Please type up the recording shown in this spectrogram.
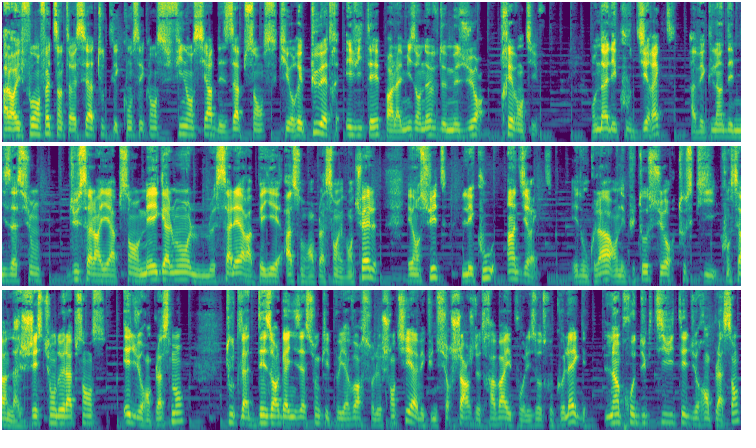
Alors il faut en fait s'intéresser à toutes les conséquences financières des absences qui auraient pu être évitées par la mise en œuvre de mesures préventives. On a les coûts directs avec l'indemnisation du salarié absent, mais également le salaire à payer à son remplaçant éventuel, et ensuite les coûts indirects. Et donc là, on est plutôt sur tout ce qui concerne la gestion de l'absence et du remplacement, toute la désorganisation qu'il peut y avoir sur le chantier avec une surcharge de travail pour les autres collègues, l'improductivité du remplaçant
